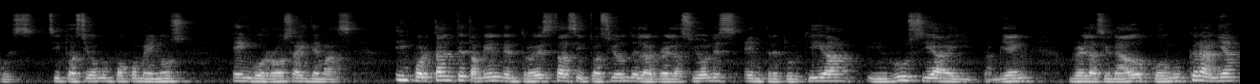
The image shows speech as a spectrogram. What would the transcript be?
pues situación un poco menos engorrosa y demás. Importante también dentro de esta situación de las relaciones entre Turquía y Rusia y también relacionado con Ucrania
